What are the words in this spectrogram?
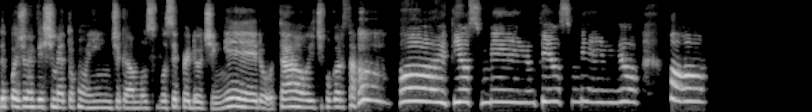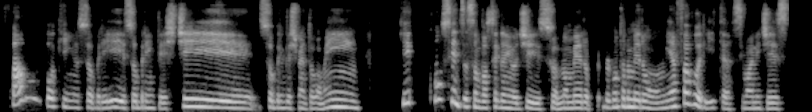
depois de um investimento ruim, digamos, você perdeu dinheiro, tal, e tipo agora está, ai, Deus meu, Deus meu, oh. Fala um pouquinho sobre isso, sobre investir, sobre investimento ruim. Que conscientização você ganhou disso? Número, pergunta número um, minha favorita, Simone diz.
